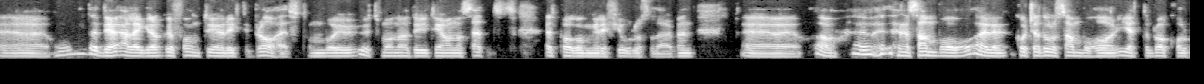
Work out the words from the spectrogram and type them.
Eh, det, Allegra är ju en riktigt bra häst. Hon var ju utmanad i Diana sett ett par gånger i fjol och sådär. Men Eh, ja, hennes sambo, eller Gocciadors sambo har jättebra koll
